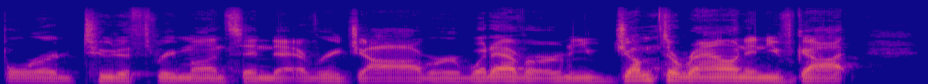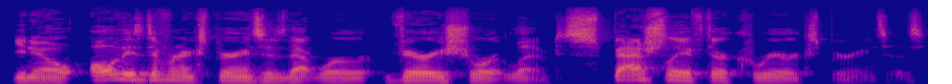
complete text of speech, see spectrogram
bored two to three months into every job or whatever, and you've jumped around and you've got, you know, all these different experiences that were very short lived, especially if they're career experiences.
